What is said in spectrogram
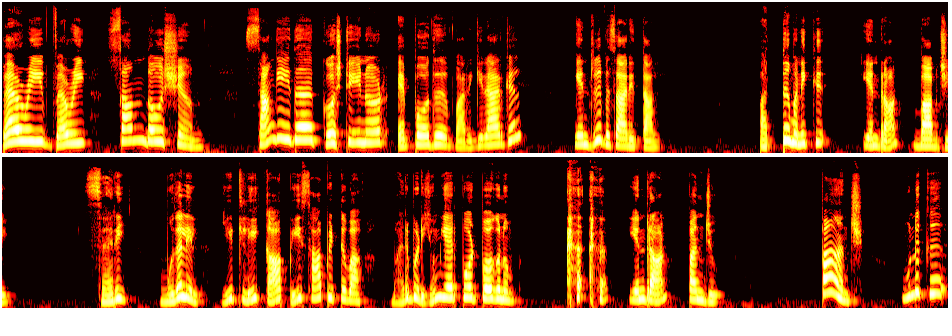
very very சந்தோஷம். சங்கீத கோஷ்டியினர் எப்போது வருகிறார்கள்? என்று விசாரித்தாள். பத்து மணிக்கு என்றான் பாப்ஜி. சரி முதலில் இட்லி காப்பி சாப்பிட்டு வா. மறுபடியும் ஏர்போர்ட் போகணும். என்றான் பஞ்சு. பாஞ்ச் உனக்கு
